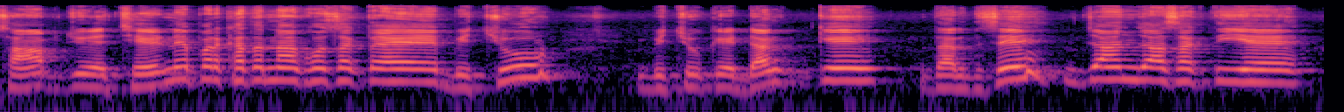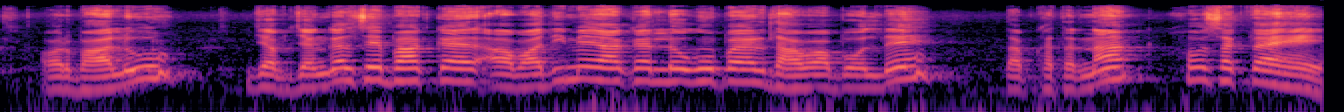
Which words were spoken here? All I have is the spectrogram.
सांप जो है छेड़ने पर खतरनाक हो सकता है, बिच्छू बिच्छू के डंक के दर्द से जान जा सकती है। और भालू, जब जंगल से भागकर आबादी में आकर लोगों पर धावा बोल दे, तब खतरनाक हो सकता है।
